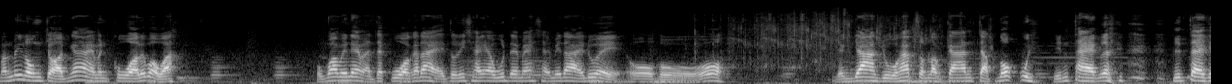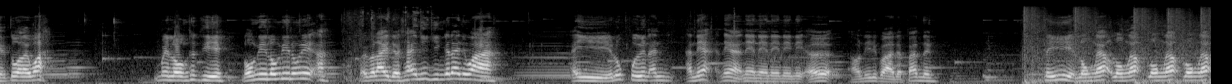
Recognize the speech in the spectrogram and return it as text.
มันไม่ลงจอดง่ายมันกลัวหรือเปล่าวะ ผมว่าไม่แน่อาจจะกลัวก็ได้ไอตัวนี้ใช้อาวุธได้ไหมใช้ไม่ได้ด้วย โอ้โหยังยากอยู่ครับสำหรับการจับนกอุ้ยหินแตกเลยหินแตกจากตัวอะไรวะ ไม่ลงทักที ลงนี่ลงนี่ลงนี่อะไม่เป็นไรเดี๋ยวใช้นี่ยิงก็ได้นี่ว่าไอ้ลูกปืนอันอันเนี้ยเนี่ยเนี่ยเนี่ยเนี่ยเออเอานี่ดีกว่าเดี๋ยวแป๊บนึงนี่ลงแล้วลงแล้วลงแล้วลงแล้ว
